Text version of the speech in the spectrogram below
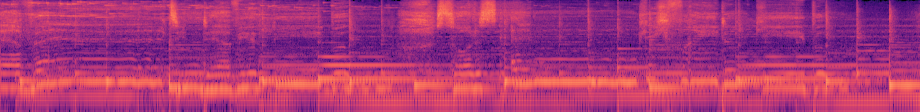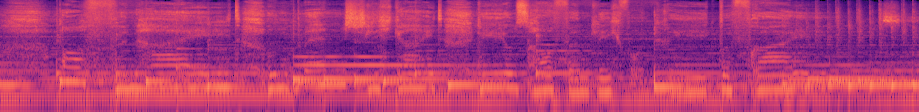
der Welt, in der wir leben, soll es endlich Frieden geben. Offenheit und Menschlichkeit, die uns hoffentlich von Krieg befreit.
